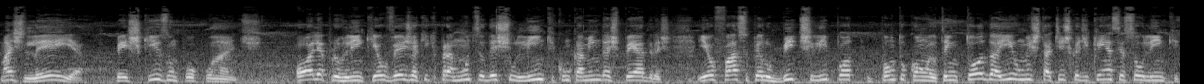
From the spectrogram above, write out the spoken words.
mas leia, pesquisa um pouco antes olha para o link. Eu vejo aqui que para muitos eu deixo o link com o caminho das pedras. E eu faço pelo bit.ly.com. Eu tenho toda aí uma estatística de quem acessou o link.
